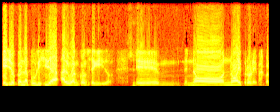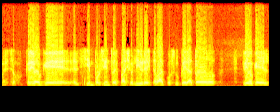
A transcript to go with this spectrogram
Ellos con la publicidad algo han conseguido. Eh, no, no hay problemas con eso. Creo que el 100% de espacios libres de tabaco supera todo creo que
